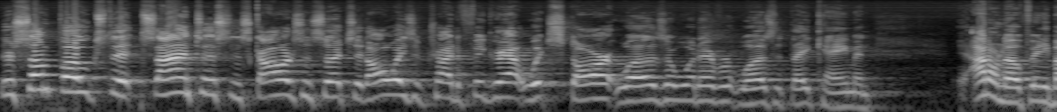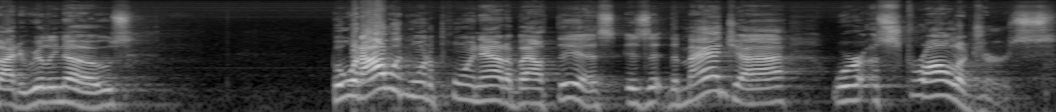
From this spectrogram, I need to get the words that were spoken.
there's some folks that, scientists and scholars and such, that always have tried to figure out which star it was or whatever it was that they came. And I don't know if anybody really knows. But what I would want to point out about this is that the Magi were astrologers.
